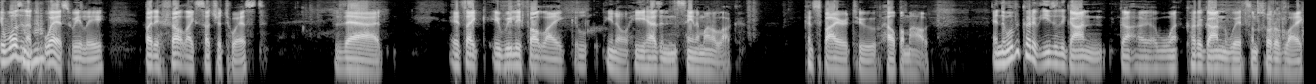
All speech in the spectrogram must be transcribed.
It wasn't a twist really, but it felt like such a twist that it's like it really felt like you know, he has an insane amount of luck. Conspired to help him out and the movie could have easily gone, gone uh, could have gone with some sort of like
